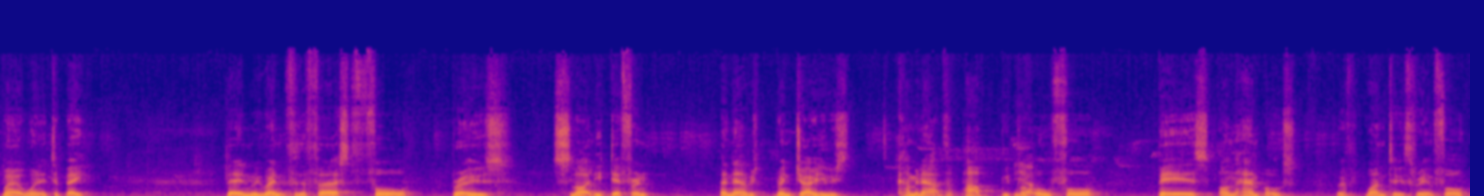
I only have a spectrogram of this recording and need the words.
where I wanted to be. Then we went for the first four brews, slightly different. And then was when Jody was coming out of the pub, we put Yeah. all four beers on the handpulls with one, two, three, and four.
